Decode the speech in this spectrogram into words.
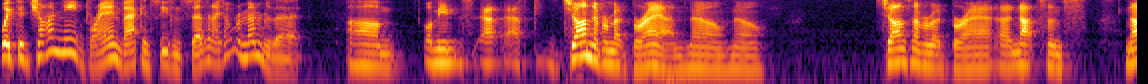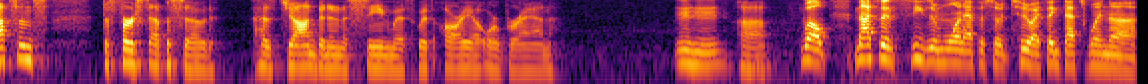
Wait, did Jon meet Bran back in season seven? I don't remember that. um, I mean, after, Jon never met Bran. No, no. Jon's never met Bran. Uh, not since not since the first episode has Jon been in a scene with with Arya or Bran. Mm-hmm. Uh, well, not since season one, episode two. I think that's when uh,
